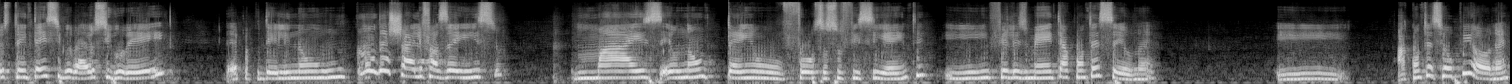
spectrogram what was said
eu tentei segurar, eu segurei, é, para poder ele não, não deixar ele fazer isso. Mas eu não tenho força suficiente e infelizmente aconteceu, né? E aconteceu o pior, né?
